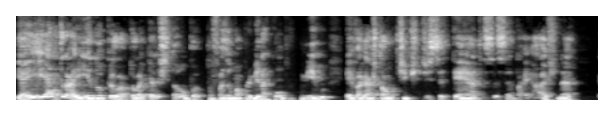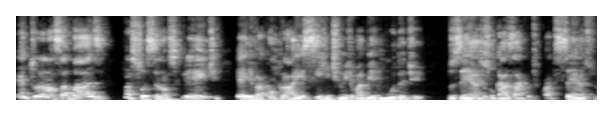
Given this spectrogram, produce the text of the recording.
e aí ele é atraído pela, pela aquela estampa para fazer uma primeira compra comigo, ele vai gastar um ticket de 70, 60 reais, né? Entrou na nossa base, passou a ser nosso cliente, e aí ele vai comprar. Aí sim a gente vende uma bermuda de 200, um casaco de 400,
